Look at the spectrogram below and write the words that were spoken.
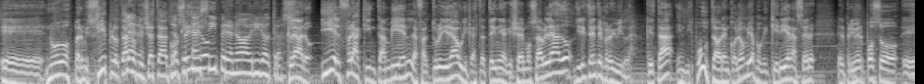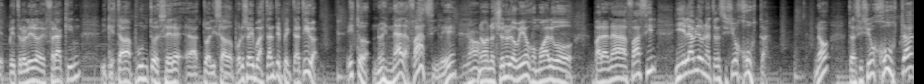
eh, nuevos permisos, sí explotar lo Claro, que ya está que concedido. están sí, pero no abrir otros. Claro, y el fracking también, la factura hidráulica, esta técnica que ya hemos hablado, directamente prohibirla, que está en disputa ahora en Colombia porque querían hacer el primer pozo eh, petrolero de fracking y que estaba a punto de ser actualizado. Por eso hay bastante expectativa. Esto no es nada fácil, ¿eh? No. no, no yo no lo veo como algo para nada fácil. Y él habla de una transición justa. ¿No? Transición justa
